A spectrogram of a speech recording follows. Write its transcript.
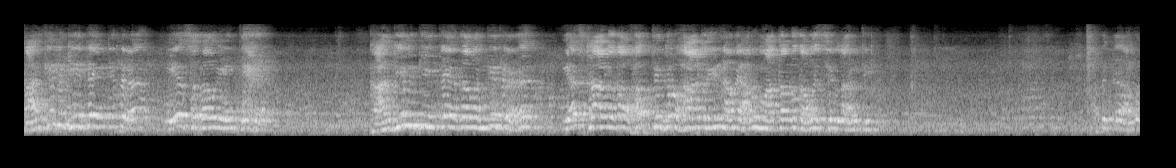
ಕಾರ್ಗಿಲ್ ಗೀತೆ ಅಂತಿದ್ರೆ ಏಸ್ ಅದಾವ ಅಂತಿದ್ರೆ. ಕಾರ್ಗಿಲ್ ಗೀತೆ ಅದಾವ ಅಂತಿದ್ರೆ ಎಷ್ಟು ಹಾಡದಾವ ಹತ್ತಿದ್ರು ಹಾಡ್ರಿ, ನಾವು ಯಾರು ಮಾತಾಡೋದು ಅವಶ್ಯ ಇಲ್ಲ ಅಂತಿದ್ರು ಅದಕ್ಕೆ ಅದು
